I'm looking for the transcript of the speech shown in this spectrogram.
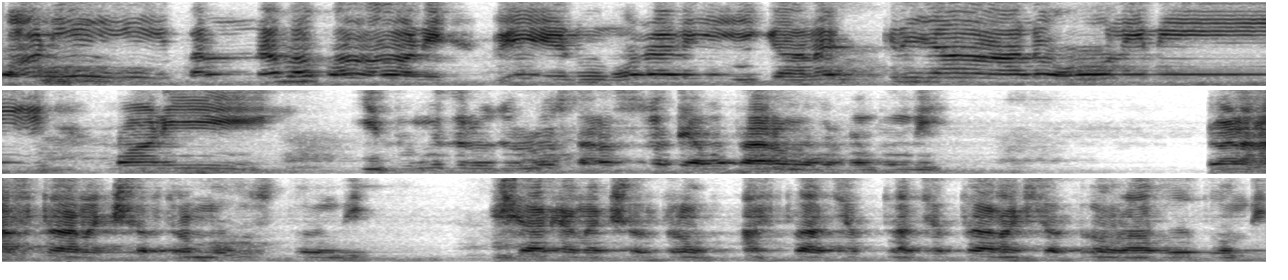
వాణి పల్లవ పాణి వేణు మురళి గణక్రియాలోని వాణి. ఈ తొమ్మిది రోజుల్లో సరస్వతి అవతారం ఒకటి ఉంటుంది. ఇవాళ హస్త నక్షత్రం ముగుస్తుంది. విశాఖ నక్షత్రం హస్త చిత్త చిత్త నక్షత్రం రాబోతోంది.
